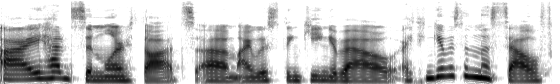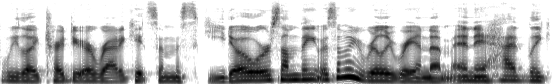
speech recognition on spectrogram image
I had similar thoughts. Um, I was thinking about, I think it was in the South, we like tried to eradicate some mosquito or something. It was something really random and it had like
